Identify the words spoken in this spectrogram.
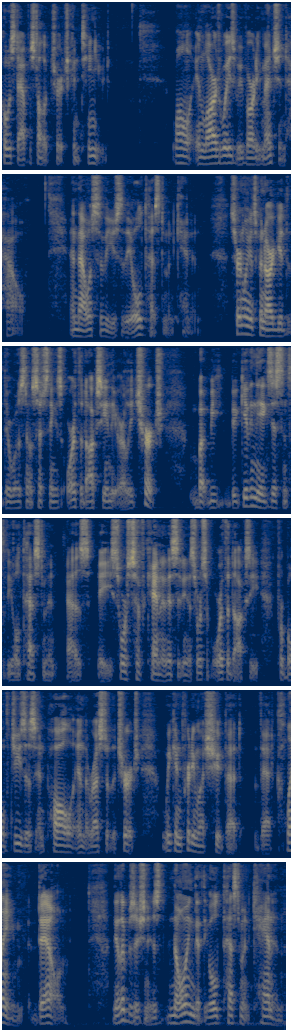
post apostolic church continued? Well, in large ways, we've already mentioned how, and that was through the use of the Old Testament canon. Certainly, it's been argued that there was no such thing as orthodoxy in the early church, but be, be given the existence of the Old Testament as a source of canonicity and a source of orthodoxy for both Jesus and Paul and the rest of the church, we can pretty much shoot that, that claim down. The other position is knowing that the Old Testament canon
